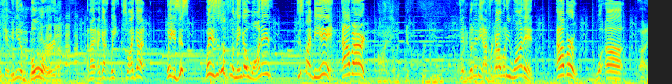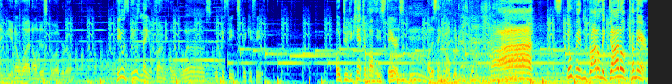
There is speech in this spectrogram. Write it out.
Okay, we need a board. And I, I got. Wait. So I got. Wait. Is this? Wait. Is this what Flamingo wanted? This might be it. Albert. I have a gift for you. Did, what did he? I forgot what he wanted. Albert. wha- Uh. uh you know what? I'll just go over to him. He was. He was making fun of me. Oh, well, squeaky feet. Squeaky feet. Oh, dude, you can't jump off these stairs. Oh, this ain't good. Nobody's coming to save Ah, stupid Ronald McDonald, come here.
